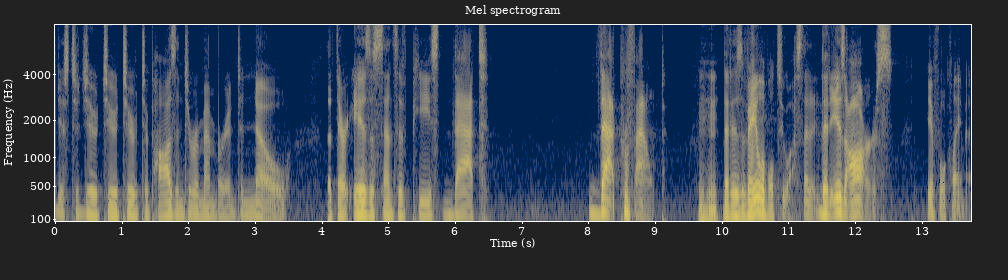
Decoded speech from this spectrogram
just to to to to, to pause and to remember and to know that there is a sense of peace that that profound Mhm. that is available to us that that is ours if we'll claim it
